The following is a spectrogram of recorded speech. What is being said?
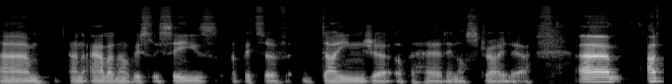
Um, and Alun obviously sees a bit of danger up ahead in Australia. Um, I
